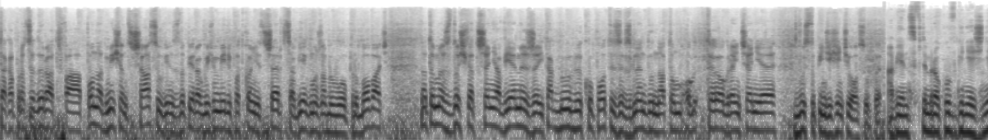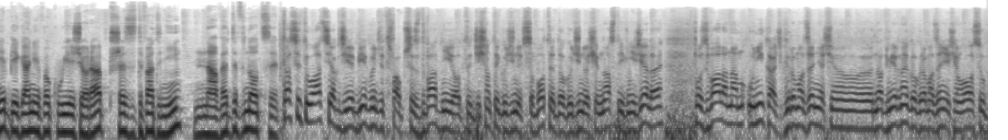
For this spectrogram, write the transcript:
Taka procedura trwa ponad miesiąc czasu, więc dopiero jakbyśmy mieli pod koniec czerwca bieg można by było próbować. Natomiast z doświadczenia wiemy, że i tak byłyby kłopoty ze względu na tą, to ograniczenie 250 osób. A więc w tym roku w Gnieźnie bieganie wokół jeziora przez dwa dni, nawet w nocy. Ta sytuacja, gdzie bieg będzie trwał przez dwa dni od 10 godziny w sobotę do godziny 18 w niedzielę pozwala nam unikać gromadzenia się, nadmiernego gromadzenia się osób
